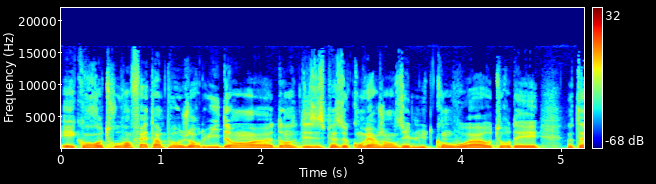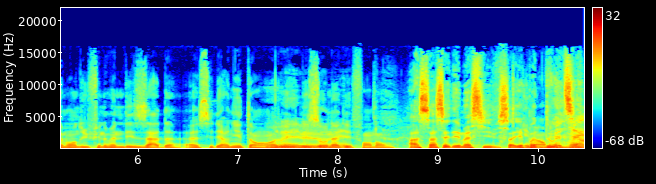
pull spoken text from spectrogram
et qu'on retrouve en fait un peu aujourd'hui dans, euh, dans des espèces de convergences des luttes qu'on voit autour des notamment du phénomène des ZAD euh, ces derniers temps, Ouais, les, ouais, les zones à défendre. en- Ah, ça, c'est des massifs. Ça, il n'y Eh a pas ben, de en doute. fait, c'est un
